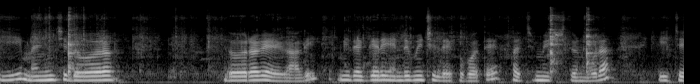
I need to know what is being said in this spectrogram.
ఇవి మంచి దూర దూరగా వేగాలి మీ దగ్గర ఎండుమిర్చి లేకపోతే పచ్చిమిర్చితో కూడా ఈ చె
